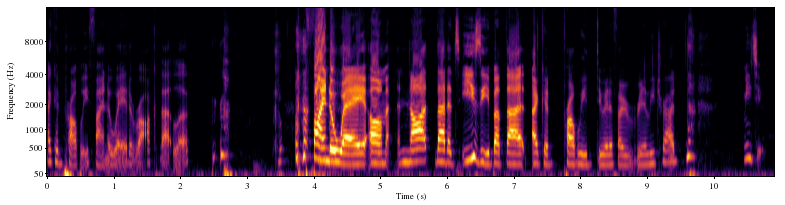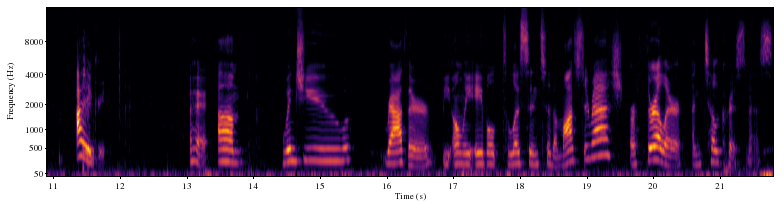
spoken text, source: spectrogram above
I could probably find a way to rock that look. find a way. Um not that it's easy, but that I could probably do it if I really tried. Me too. I agree. Okay. Um, would you rather be only able to listen to the Monster Mash or Thriller until Christmas?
